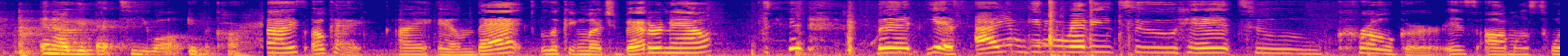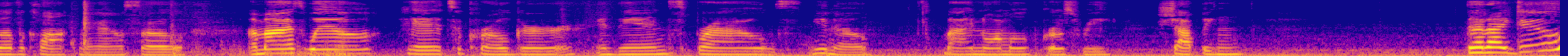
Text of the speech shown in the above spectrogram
and I'll get back to you all in the car. Guys, okay, I am back looking much better now. but yes, I am getting ready to head to Kroger. It's almost 12 o'clock now, so I might as well head to Kroger and then Sprouts, you know, my normal grocery shopping that I do.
